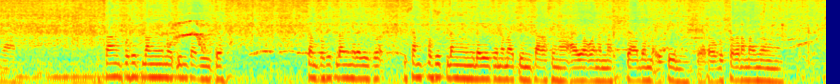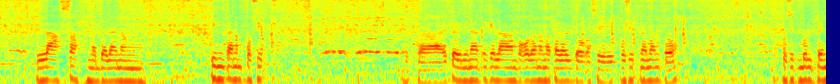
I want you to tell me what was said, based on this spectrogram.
Yan. Isang pusit lang yung may tinta dito. Isang pusit lang nilagay ko. Isang pusit lang yung nilagay ko na may tinta kasi nga ayaw ko na masyadong maitim. Pero gusto ko naman yung lasa na dala ng tinta ng pusit. At ah, ito, hindi natin kailangan pakulo na matagal to kasi pusit naman to. Pusit ballpen,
